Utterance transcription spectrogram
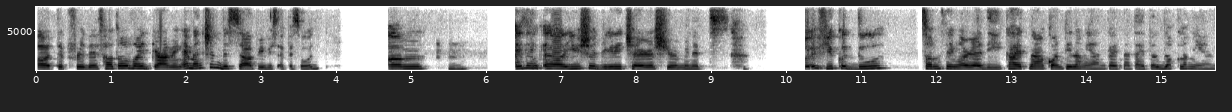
uh, tip for this. How to avoid cramming. I mentioned this sa uh, previous episode. Um, mm. I think uh, you should really cherish your minutes. so if you could do something already, kahit na konti lang yan, kahit na title block lang yan,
